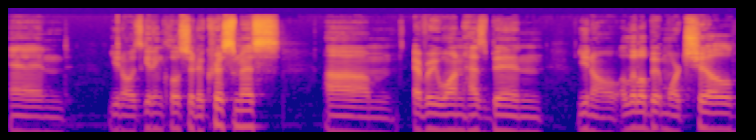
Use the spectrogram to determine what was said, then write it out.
And you know, it's getting closer to Christmas. Um, everyone has been, you know, a little bit more chill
